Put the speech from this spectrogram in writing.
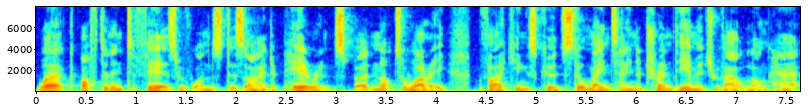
Work often interferes with one's desired appearance, but not to worry, Vikings could still maintain a trendy image without long hair.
